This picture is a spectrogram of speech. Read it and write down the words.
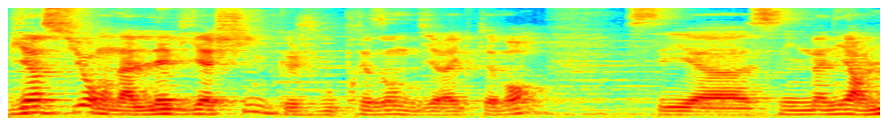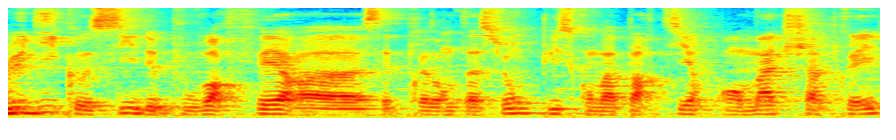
Bien sûr, on a Lev Yashin que je vous présente directement. Euh, c'est une manière ludique aussi de pouvoir faire euh, cette présentation puisqu'on va partir en match après.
